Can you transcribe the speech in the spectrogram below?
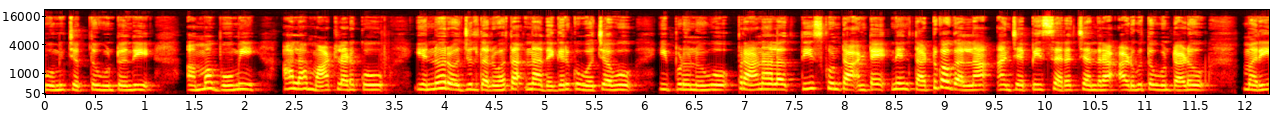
భూమి చెప్తూ ఉంటుంది. అమ్మ భూమి అలా మాట్లాడకు. ఎన్నో రోజుల తర్వాత నా దగ్గరకు వచ్చావు. ఇప్పుడు నువ్వు ప్రాణాలు తీసుకుంటా అంటే నేను తట్టుకోగలనా అని చెప్పి శరత్చంద్ర అడుగుతూ ఉంటాడు. మరి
